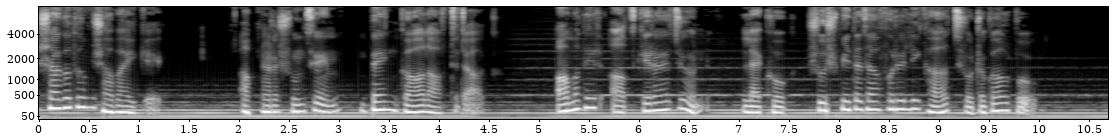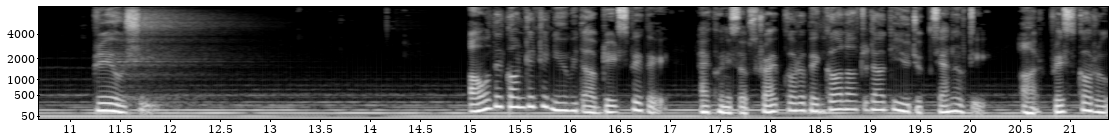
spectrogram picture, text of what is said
স্বাগতম সবাইকে। আপনারা শুনছেন বেঙ্গল আফটার ডাক আমাদের আজকের আয়োজন লেখক সুস্মিতা জাফরের লেখা ছোট গল্প। প্রেয়সী। আমাদের কন্টেন্টের নিয়মিত আপডেটস পেতে এখনই সাবস্ক্রাইব করো বেঙ্গল আফটার ডাক ইউটিউব চ্যানেলটি আর প্রেস করো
